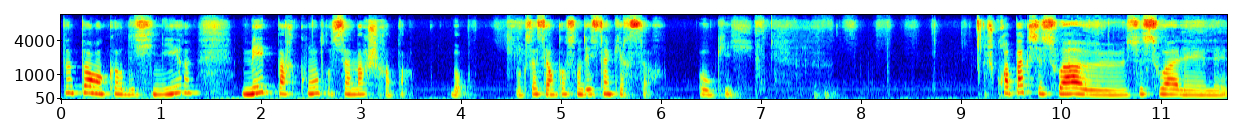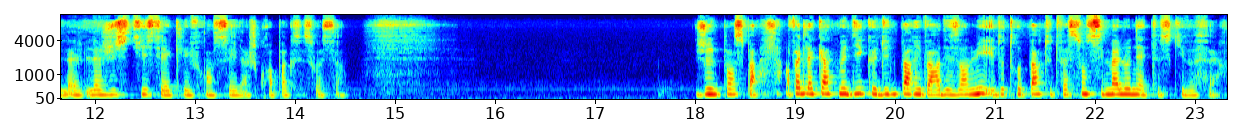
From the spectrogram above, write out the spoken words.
peux pas encore définir, mais par contre ça marchera pas. Bon, donc ça c'est encore son destin qui ressort. Ok. Je crois pas que ce soit, euh, ce soit la, justice avec les Français là. Je crois pas que ce soit ça. Je ne pense pas. En fait, la carte me dit que d'une part, il va avoir des ennuis et d'autre part, de toute façon, c'est malhonnête ce qu'il veut faire.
